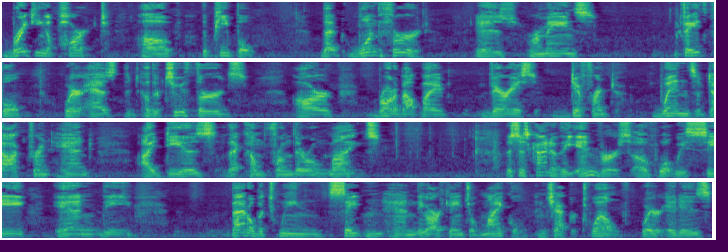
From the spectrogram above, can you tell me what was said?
breaking apart of the people that one third is remains faithful, whereas the other two thirds are brought about by various different winds of doctrine and ideas that come from their own minds. This is kind of the inverse of what we see in the battle between Satan and the archangel Michael in chapter 12, where it is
